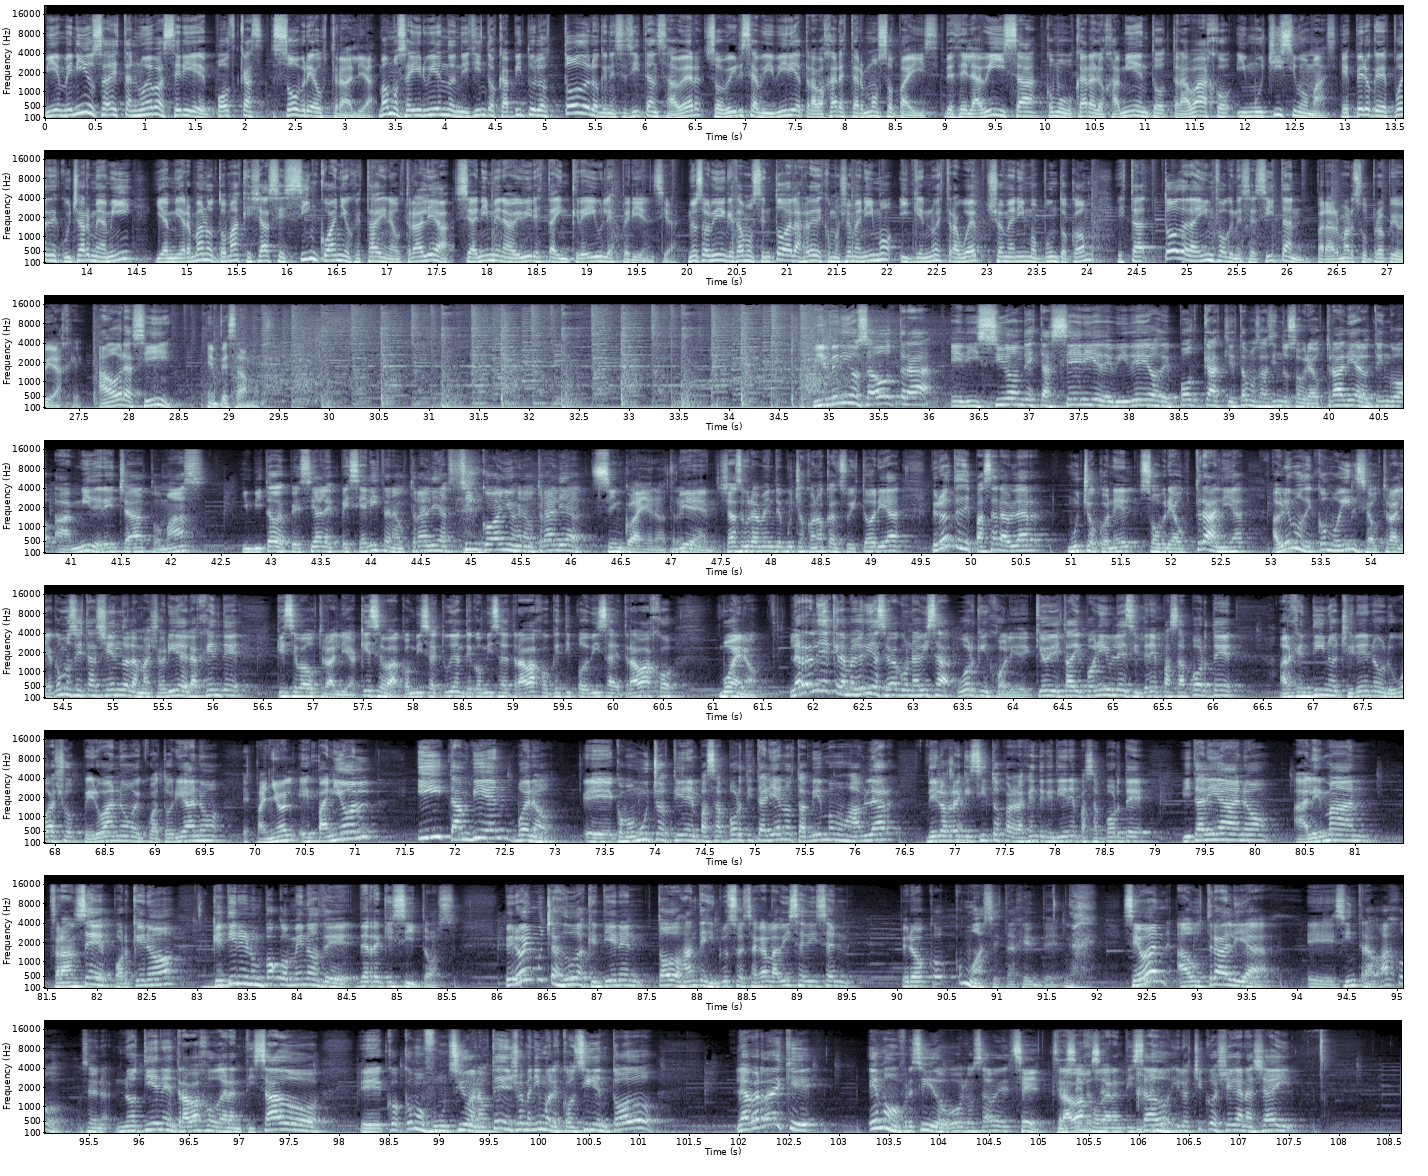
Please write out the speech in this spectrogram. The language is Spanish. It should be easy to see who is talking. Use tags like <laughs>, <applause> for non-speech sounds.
Speaker 1: Bienvenidos a esta nueva serie de podcast sobre Australia. Vamos a ir viendo en distintos capítulos todo lo que necesitan saber sobre irse a vivir y a trabajar a este hermoso país. Desde la visa, cómo buscar alojamiento, trabajo y muchísimo más. Espero que después de escucharme a mí y a mi hermano Tomás, que ya hace 5 años que está en Australia, se animen a vivir esta increíble experiencia. No se olviden que estamos en todas las redes como Yo Me Animo y que en nuestra web yomeanimo.com está toda la info que necesitan para armar su propio viaje. Ahora sí, empezamos. Bienvenidos a otra edición de esta serie de videos de podcast que estamos haciendo sobre Australia. Lo tengo a mi derecha, Tomás, invitado especial, especialista en Australia. ¿Cinco años en Australia?
Speaker 2: Cinco años en Australia.
Speaker 1: Bien, ya seguramente muchos conozcan su historia. Pero antes de pasar a hablar mucho con él sobre Australia, hablemos de cómo irse a Australia. ¿Cómo se está yendo la mayoría de la gente que se va a Australia? ¿Qué se va? ¿Con visa de estudiante, con visa de trabajo? ¿Qué tipo de visa de trabajo? Bueno, la realidad es que la mayoría se va con una visa Working Holiday, que hoy está disponible si tenés pasaporte argentino, chileno, uruguayo, peruano, ecuatoriano,
Speaker 2: Español.
Speaker 1: español y también, bueno, eh, como muchos tienen pasaporte italiano, también vamos a hablar de los requisitos para la gente que tiene pasaporte italiano, alemán, francés, ¿por qué no? Que tienen un poco menos de, de requisitos. Pero hay muchas dudas que tienen todos antes incluso de sacar la visa y dicen, pero ¿cómo, hace esta gente? <laughs> ¿Se van a Australia eh, sin trabajo? O sea, no, tienen trabajo garantizado. Eh, ¿Cómo funciona? ¿Ustedes en Yo Me Animo les consiguen todo? La verdad es que hemos ofrecido, vos lo sabes,
Speaker 2: Sí, sí,
Speaker 1: trabajo
Speaker 2: sí, lo
Speaker 1: garantizado <clears throat> y los chicos llegan allá y...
